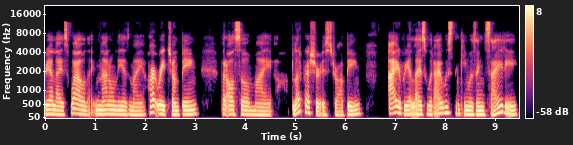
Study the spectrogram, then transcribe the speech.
realized, wow, like not only is my heart rate jumping, but also my blood pressure is dropping, I realized what I was thinking was anxiety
